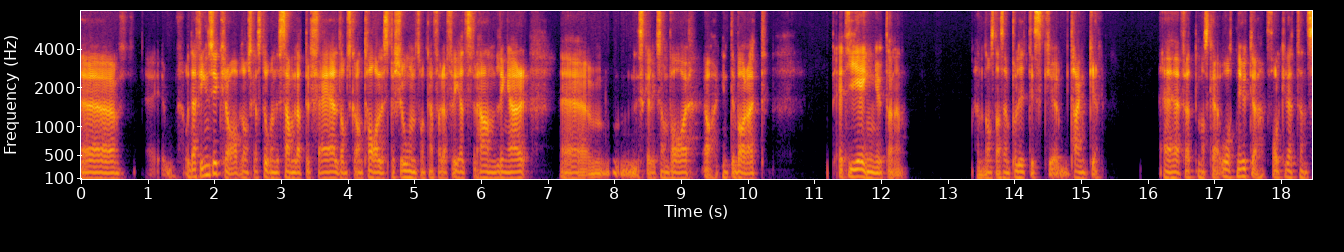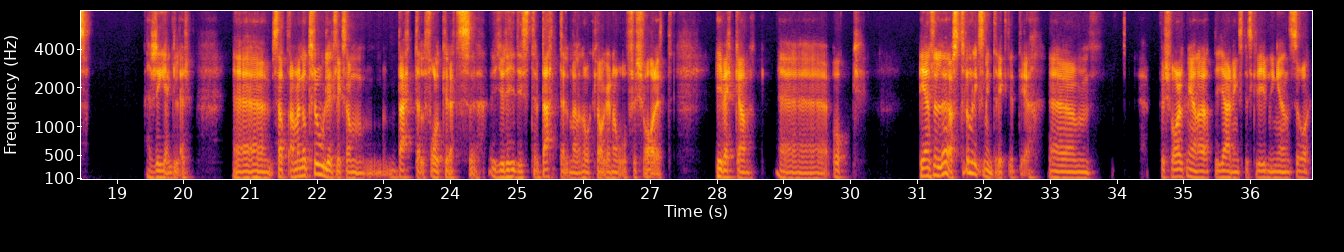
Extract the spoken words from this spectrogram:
Eh, Eh, och där finns ju krav. De ska stå under samlat befäl, de ska ha en talesperson som kan föra fredsförhandlingar. Ehm, det ska liksom vara, ja, inte bara ett, ett gäng utan en, en, någonstans en politisk eh, tanke. Eh, för att man ska åtnjuta folkrättens regler. Så att, ja, men otroligt liksom battle, folkrättsjuridiskt battle mellan åklagarna och försvaret i veckan. Och egentligen löste de liksom inte riktigt det. Um, försvaret menar att i gärningsbeskrivningen så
